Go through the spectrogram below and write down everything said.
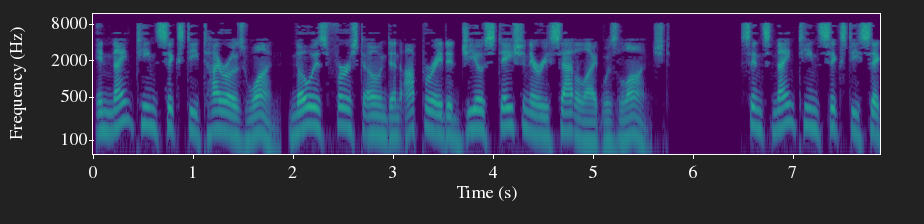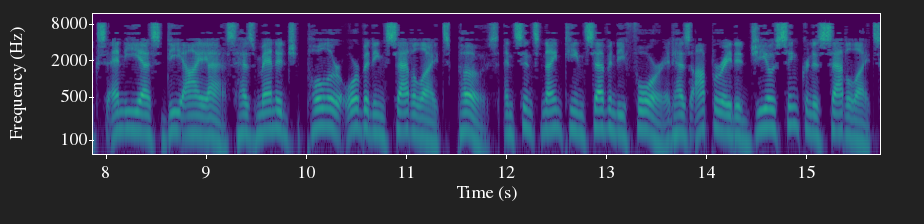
In 1960 TIROS 1, NOAA's first owned and operated geostationary satellite was launched. Since 1966 NESDIS has managed Polar Orbiting Satellites and since 1974 it has operated Geosynchronous Satellites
